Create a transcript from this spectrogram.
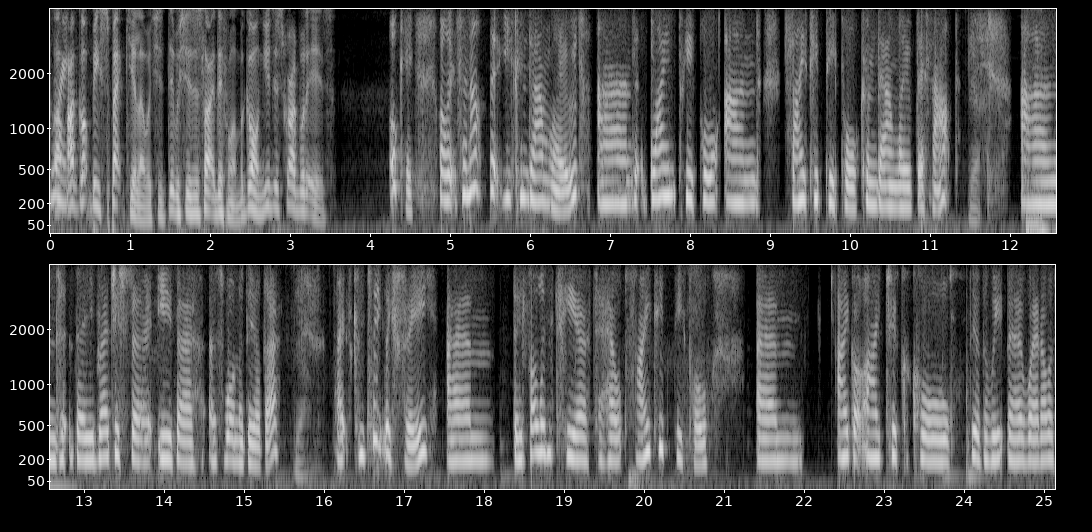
Right. I've got BeSpecular, which is which is a slightly different one. But go on, you describe what it is. Okay. Well, it's an app that you can download, and blind people and sighted people can download this app. Yeah. And they register either as one or the other. Yeah. It's completely free. Um, they volunteer to help sighted people. Um, I got I took a call the other week there where I was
